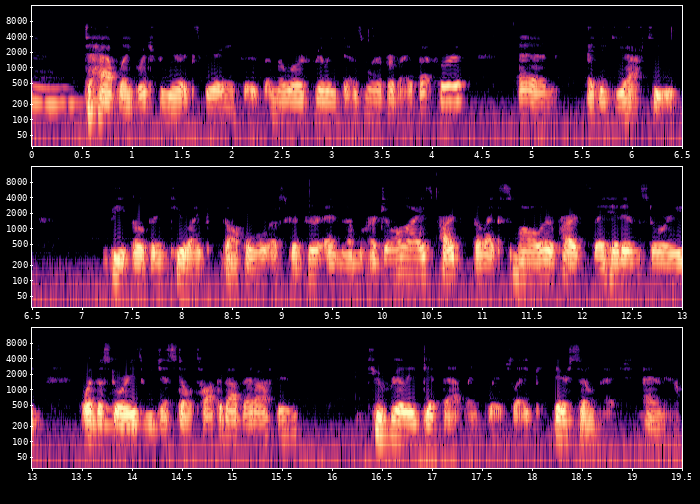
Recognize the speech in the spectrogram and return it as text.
mm. to have language for your experiences. And the Lord really does want to provide that for us. And I think you have to be open to like the whole of scripture and the marginalized parts, the like smaller parts, the hidden stories, or the mm. stories we just don't talk about that often, to really get that language. Like there's so much. I don't know.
